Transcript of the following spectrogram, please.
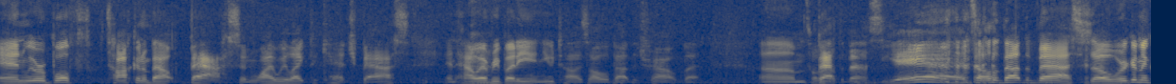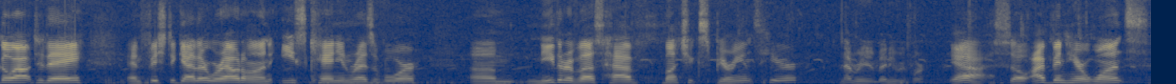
And we were both talking about bass and why we like to catch bass and how everybody in Utah is all about the trout. But um, it's all about the bass. yeah, it's all about the bass. So we're gonna go out today and fish together. We're out on East Canyon Reservoir. Um, neither of us have much experience here. Never even been here before. Yeah, so I've been here once,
